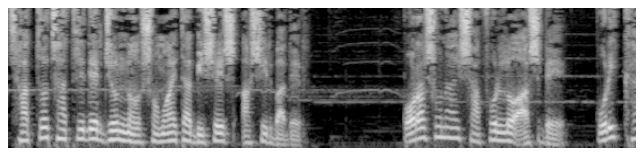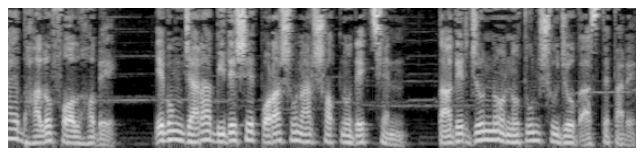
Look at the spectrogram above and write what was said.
ছাত্রছাত্রীদের জন্য সময়টা বিশেষ আশীর্বাদের। পড়াশোনায় সাফল্য আসবে, পরীক্ষায় ভালো ফল হবে, এবং যারা বিদেশে পড়াশোনার স্বপ্ন দেখছেন, তাদের জন্য নতুন সুযোগ আসতে পারে।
